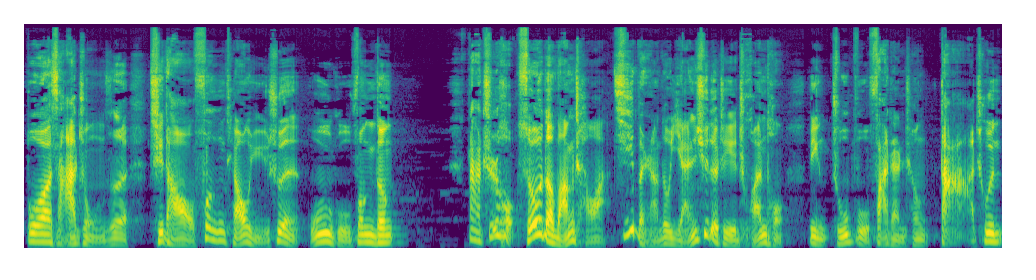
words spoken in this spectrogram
播撒种子，祈祷风调雨顺、五谷丰登。那之后，所有的王朝啊，基本上都延续了这一传统，并逐步发展成打春。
